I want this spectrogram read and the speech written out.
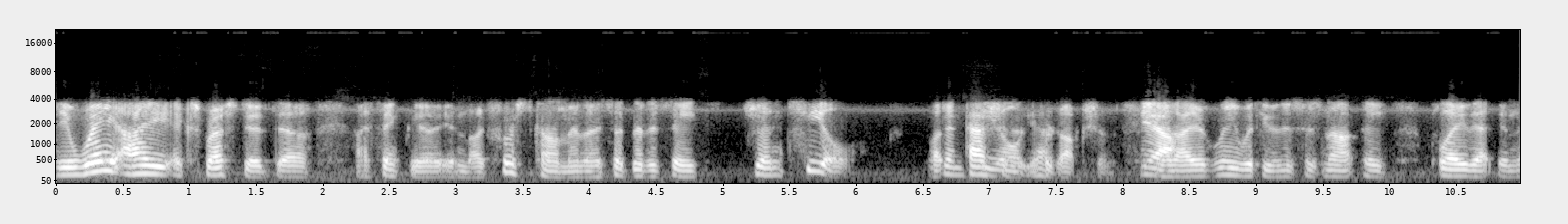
The way I expressed it, uh, I think uh, in my first comment, I said that it's a genteel but genteel, passionate yeah. production. Yeah. And I agree with you. This is not a play that in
